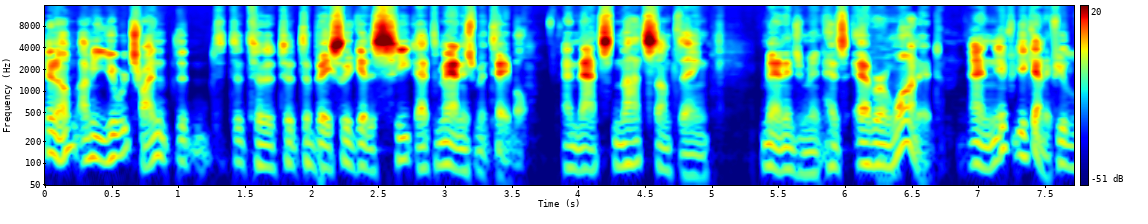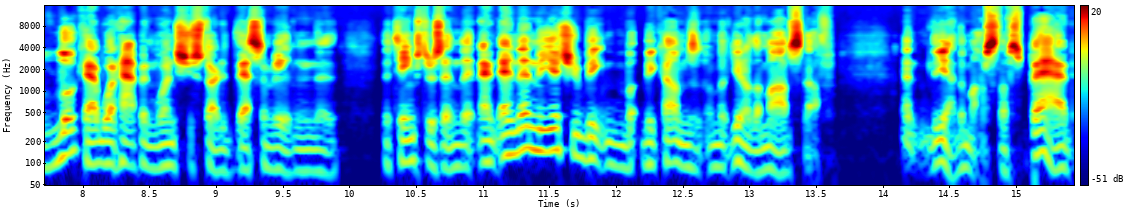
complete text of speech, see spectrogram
you know, I mean, you were trying to to, to, to basically get a seat at the management table, and that's not something management has ever wanted. And if again, if you look at what happened once you started decimating the, the Teamsters, and, and and then the issue be, becomes you know the mob stuff, and yeah, the mob stuff's bad.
